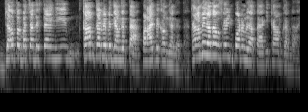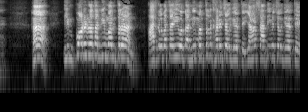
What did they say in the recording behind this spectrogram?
ज़्यादातर बच्चा देखते हैं कि काम करने पे ध्यान देता है, पढ़ाई पे कम ध्यान देता है। काम ही ज़्यादा उसका इंपॉर्टेंट हो जाता है कि काम करना है। हाँ इंपॉर्टेंट होता है निमंत्रण। आजकल बच्चा ये होता है निमंत्रण खाने चल गए थे, यहाँ शादी में चल गए थे,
